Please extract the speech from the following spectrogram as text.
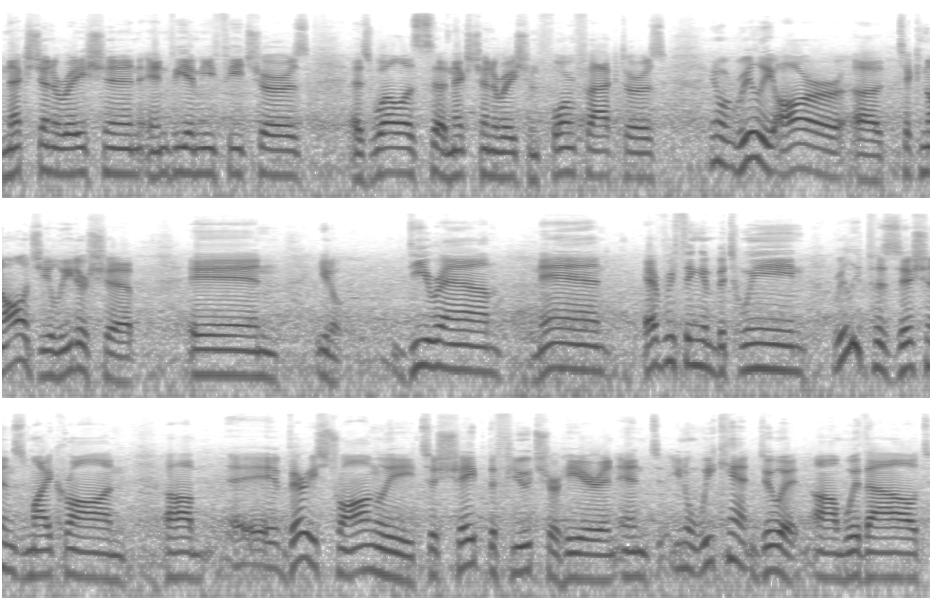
next generation NVMe features, as well as uh, next generation form factors. You know, really our uh, technology leadership in, you know, DRAM, NAND, everything in between, really positions Micron um, very strongly to shape the future here, and, and you know, we can't do it um, without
